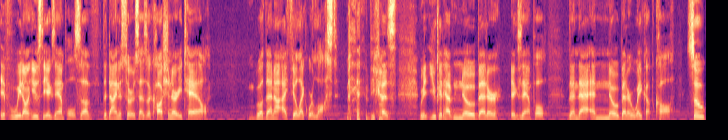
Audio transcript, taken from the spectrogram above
if we don't use the examples of the dinosaurs as a cautionary tale, well, then I feel like we're lost because we, you could have no better example than that and no better wake up call. So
